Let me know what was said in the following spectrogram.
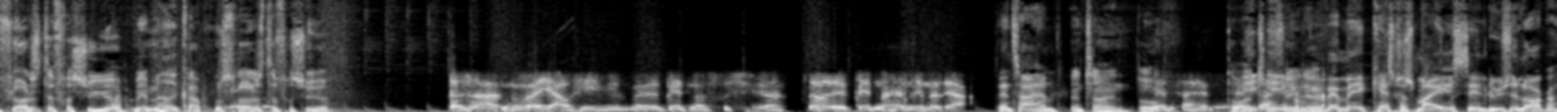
flotteste frisyrer. Hvem havde kampens flotteste frisyrer? Altså, nu er jeg jo helt vild med Bentners frisyr, så øh, Bentner, han vinder der. Den tager han. Den tager en bog. Den tager han. Den ikke tager han. Hvad med Kasper Smeichels øh, lyse lokker?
